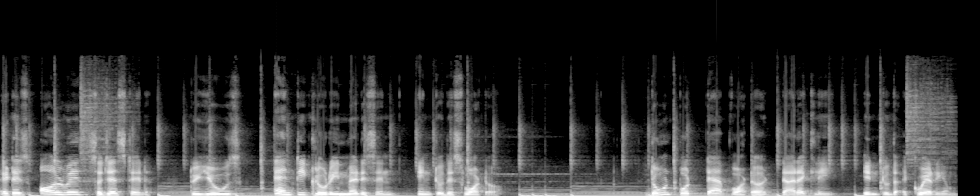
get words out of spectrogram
it is always suggested to use anti-chlorine medicine into this water. Don't put tap water directly into the aquarium.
